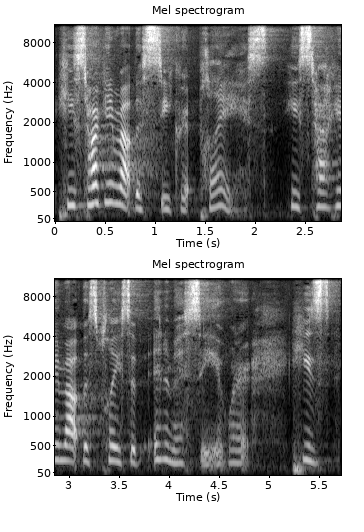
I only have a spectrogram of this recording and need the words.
He's talking about the secret place. He's talking about this place of intimacy where he's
